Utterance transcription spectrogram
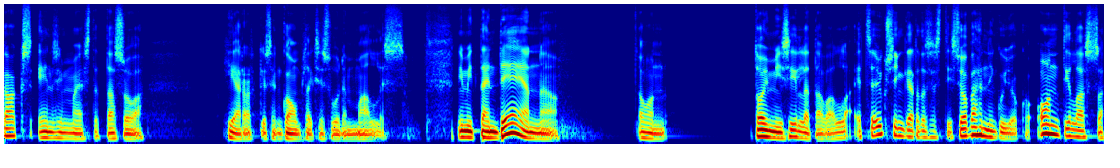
kaksi ensimmäistä tasoa hierarkkisen kompleksisuuden mallissa. Nimittäin DNA on toimii sillä tavalla, että se yksinkertaisesti, se on vähän niin kuin joko on tilassa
